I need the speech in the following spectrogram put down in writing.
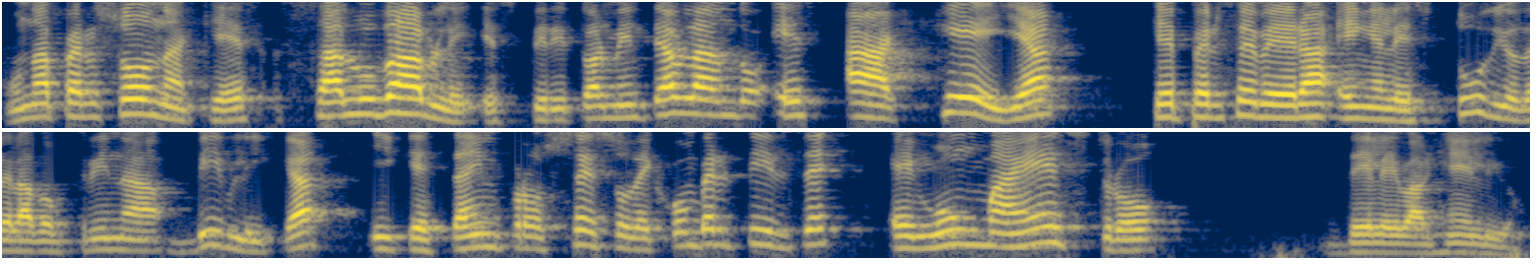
una persona que es saludable espiritualmente hablando es aquella que persevera en el estudio de la doctrina bíblica y que está en proceso de convertirse en un maestro del Evangelio,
